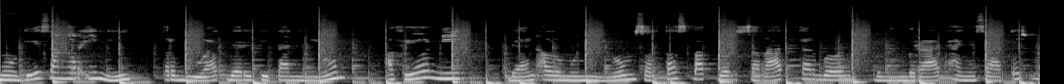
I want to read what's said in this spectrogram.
Moge sangar ini terbuat dari titanium, avionik, dan aluminium serta spakbor serat karbon dengan berat hanya 144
